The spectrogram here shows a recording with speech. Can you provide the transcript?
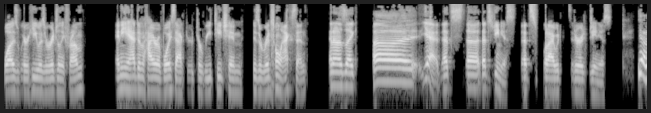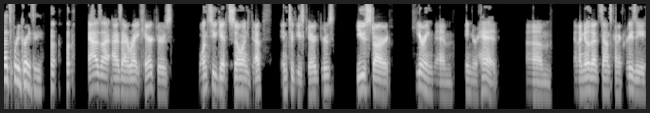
was where he was originally from, and he had to hire a voice actor to reteach him his original accent. And I was like, uh, yeah, that's uh, that's genius. That's what I would consider a genius. Yeah, that's pretty crazy. as I as I write characters, once you get so in depth into these characters, you start hearing them in your head. Um, and I know that sounds kind of crazy,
